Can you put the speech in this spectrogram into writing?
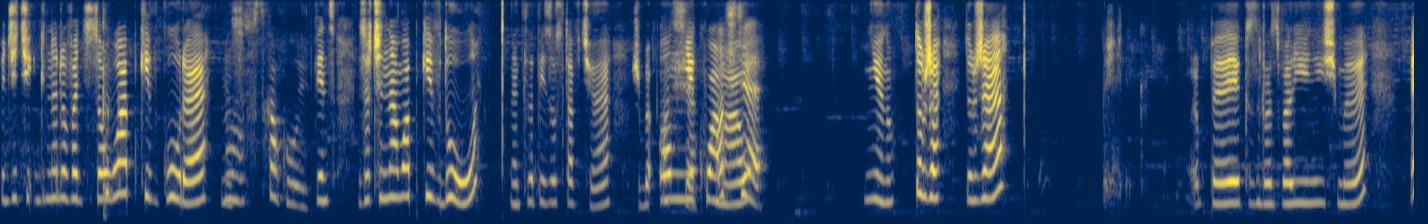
będziecie ignorować za łapki w górę, No wskakuj. więc zaczyna łapki w dół. Nawet lepiej zostawcie, żeby on Chodźcie, nie kłamał. Chodźcie. Nie no, dobrze, dobrze. Pyk, rozwaliliśmy. E,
